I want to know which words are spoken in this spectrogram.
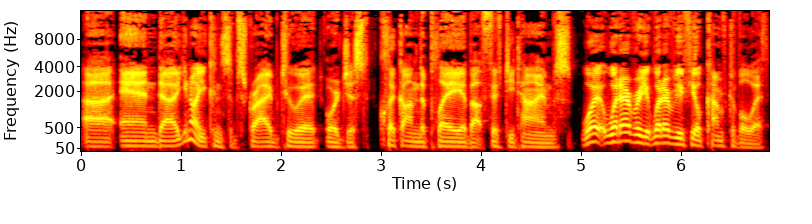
Uh, and, uh, you know, you can subscribe to it or just click on the play about 50 times, Wh- whatever, you, whatever you feel comfortable with.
